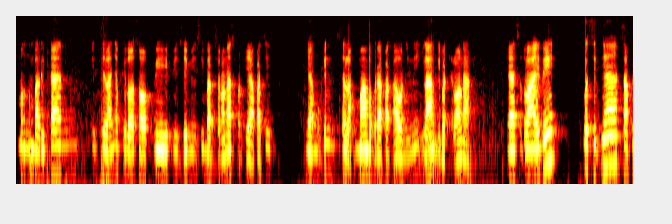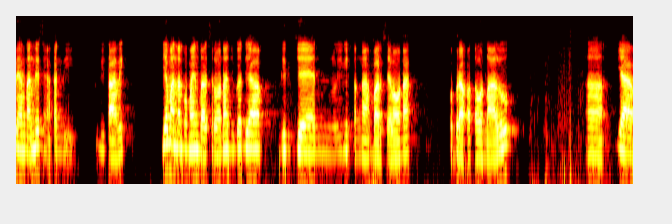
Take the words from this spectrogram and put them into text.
mengembalikan istilahnya filosofi visi misi Barcelona seperti apa sih? Yang mungkin selama beberapa tahun ini hilang di Barcelona. Ya setelah ini gosipnya Xavi Hernandez yang akan ditarik. Dia mantan pemain Barcelona juga dia dirjen lini tengah Barcelona beberapa tahun lalu. Uh, ya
